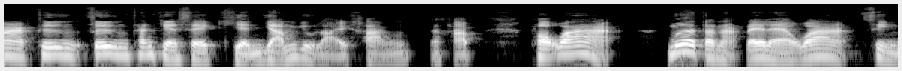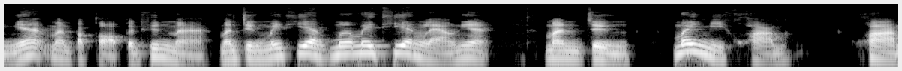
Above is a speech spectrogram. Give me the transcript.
มากๆ ซึ่งซึ่งท่านเคียนเซเขียนย้ำอยู่หลายครั้งนะครับ เพราะว่าเมื่อตระหนักได้แล้วว่าสิ่งนี้มันประกอบกันขึ้นมา มันจึงไม่เที่ยงเมื่อไม่เที่ยงแล้วเนี่ยมันจึงไม่มีความ ความ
